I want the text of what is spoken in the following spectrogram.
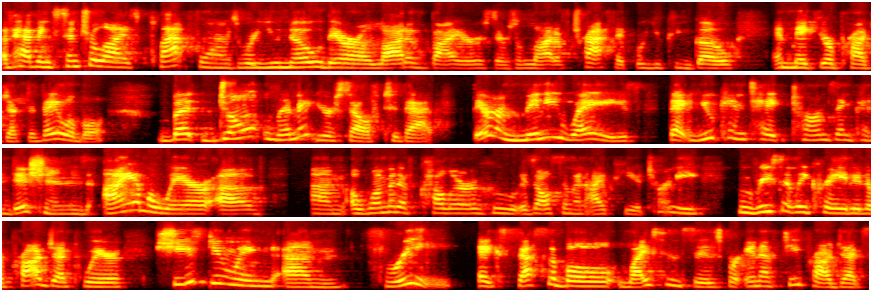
of having centralized platforms where you know there are a lot of buyers, there's a lot of traffic where you can go and make your project available. But don't limit yourself to that. There are many ways that you can take terms and conditions. I am aware of um, a woman of color who is also an IP attorney who recently created a project where she's doing um, free, accessible licenses for NFT projects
